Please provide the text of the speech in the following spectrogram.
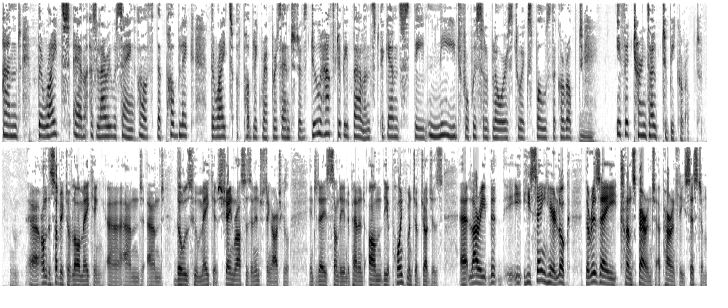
And the rights, um, as Larry was saying, of the public, the rights of public representatives do have to be balanced against the need for whistleblowers to expose the corrupt if it turns out to be corrupt. Uh, on the subject of lawmaking uh, and and those who make it, Shane Ross has an interesting article in today's Sunday Independent on the appointment of judges. Uh, Larry, the, he, he's saying here, look, there is a transparent, apparently, system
